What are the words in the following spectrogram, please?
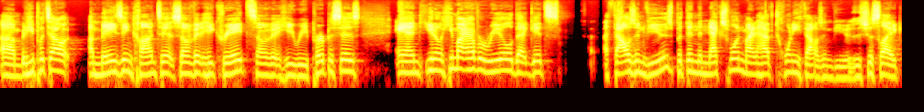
Um, but he puts out amazing content. Some of it he creates, some of it he repurposes. And you know, he might have a reel that gets a thousand views, but then the next one might have twenty thousand views. It's just like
